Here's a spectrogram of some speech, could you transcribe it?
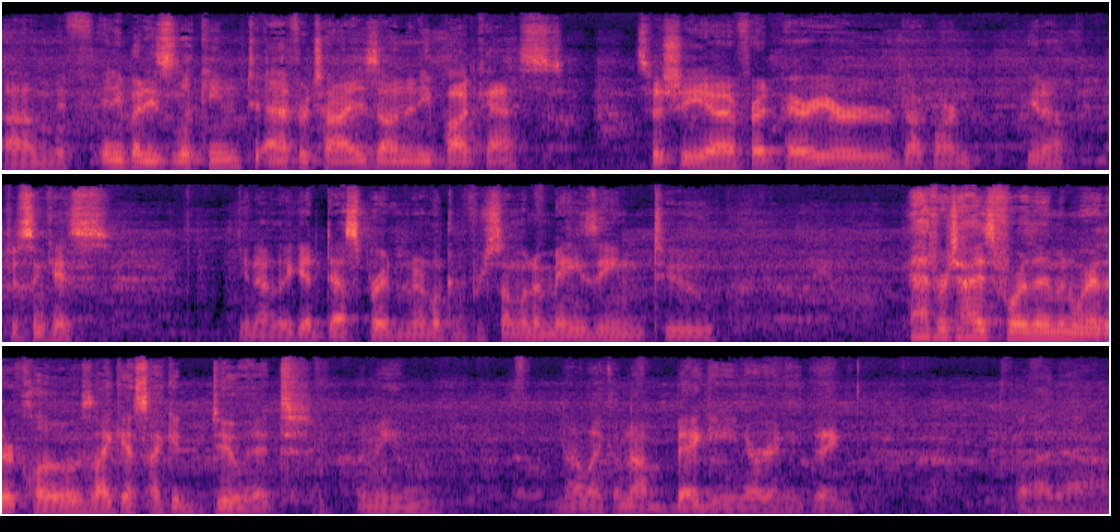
Um, if anybody's looking to advertise on any podcast, especially uh, Fred Perry or Doc Martin, you know, just in case you know, they get desperate and they're looking for someone amazing to advertise for them and wear their clothes. I guess I could do it. I mean, not like I'm not begging or anything. But, uh,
